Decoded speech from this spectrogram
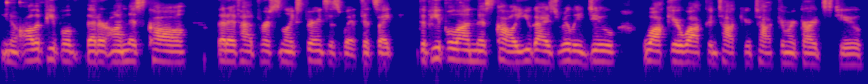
you know, all the people that are on this call that I've had personal experiences with, it's like the people on this call, you guys really do walk your walk and talk your talk in regards to, you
